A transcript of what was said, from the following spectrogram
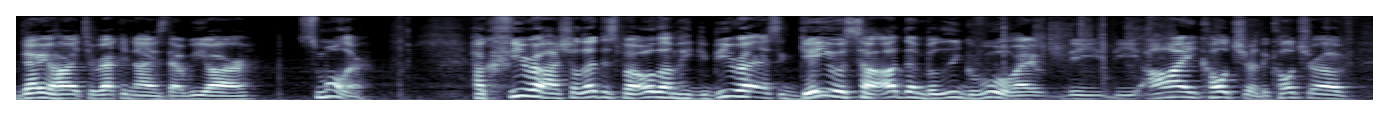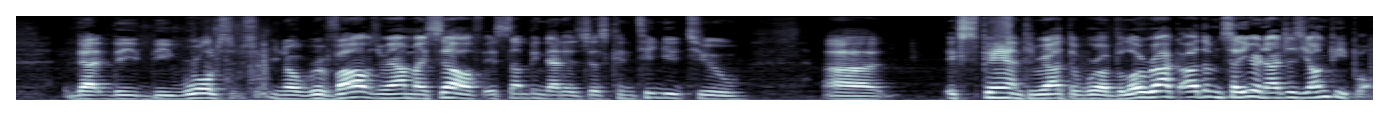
Very hard to recognize that we are smaller. Hakfira hashaletis ba'olam higbira es geyus ha'adam b'li Right, the the I culture, the culture of that the the world you know revolves around myself is something that has just continued to. Uh, expand throughout the world. Below rak Adam Tzayir, not just young people.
